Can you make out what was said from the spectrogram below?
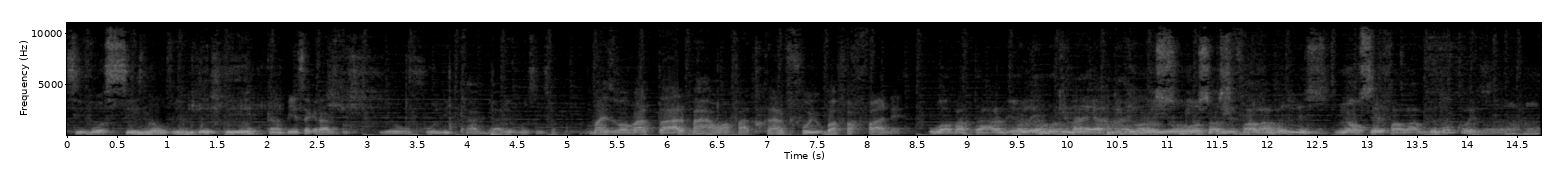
se vocês não virem DT, Cabeça grave. eu vou lhe cagar e vocês. Mas o Avatar, bah, o Avatar foi o bafafá, né? O Avatar, eu lembro que na época que lançou só se falava disso. Não se falava de outra coisa. Não, não.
